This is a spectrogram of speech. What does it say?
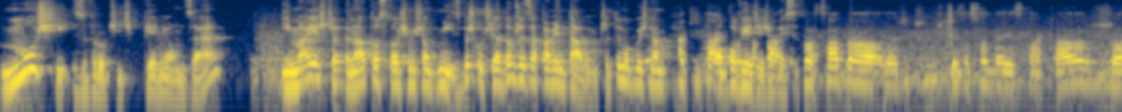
musi zwrócić pieniądze i ma jeszcze na to 180 dni. Zbyszku, czy ja dobrze zapamiętałem? Czy ty mógłbyś nam Znaczy tak, opowiedzieć zasada, o tej sytuacji? Zasada, rzeczywiście zasada jest taka, że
